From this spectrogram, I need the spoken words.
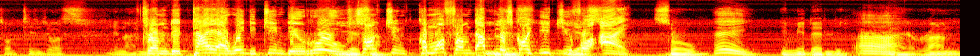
something just you know. from the tire where the thing they roll. Yes, sir. something come out from that place, Yes, come hit you for yes. eye. So Hey. immediately Ah. I ran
